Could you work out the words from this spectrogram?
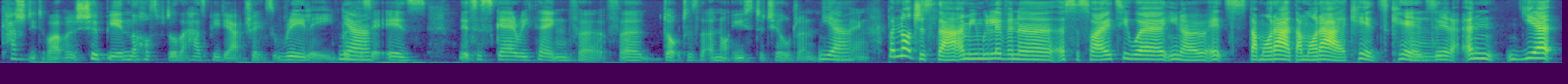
casualty departments should be in the hospital that has pediatrics, really, because Yeah. it is it's a scary thing for, for doctors that are not used to children. Yeah. But not just that. I mean, we live in a, a society where, you know, it's tamora, tamora, kids, kids, Mm. you know, and yet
